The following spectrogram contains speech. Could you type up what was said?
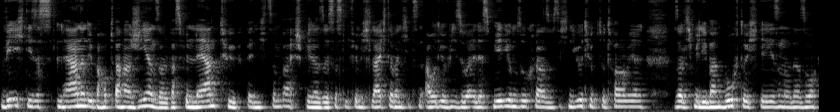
wie ich dieses Lernen überhaupt arrangieren soll. Was für ein Lerntyp bin ich zum Beispiel? Also ist es für mich leichter, wenn ich jetzt ein audiovisuelles Medium suche, also sich ein YouTube-Tutorial, soll ich mir lieber ein Buch durchlesen oder so.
